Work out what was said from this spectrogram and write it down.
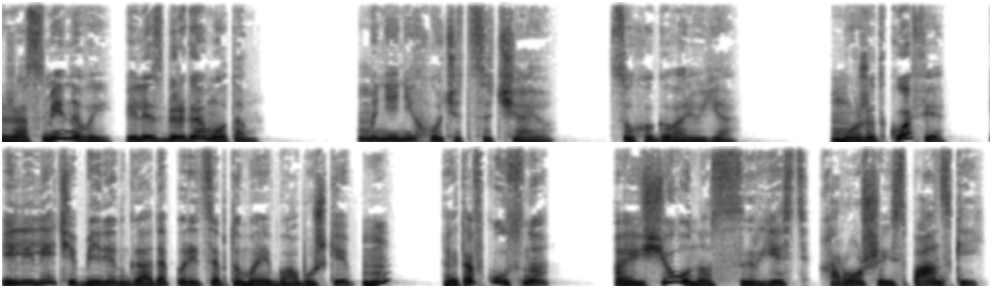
«Жасминовый или с бергамотом?» «Мне не хочется чаю», — сухо говорю я. «Может, кофе или лечи меренгада по рецепту моей бабушки? М? Это вкусно. А еще у нас сыр есть, хороший, испанский».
